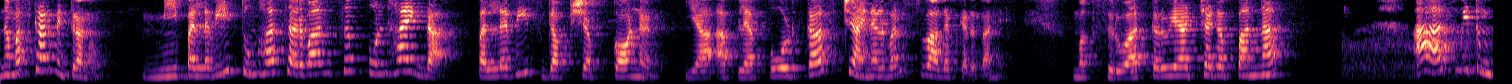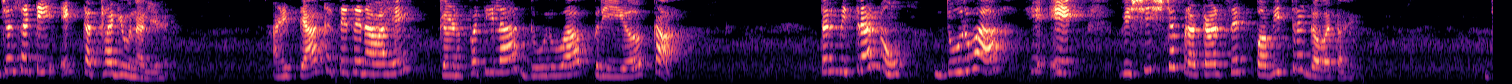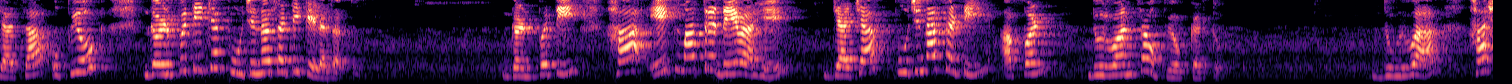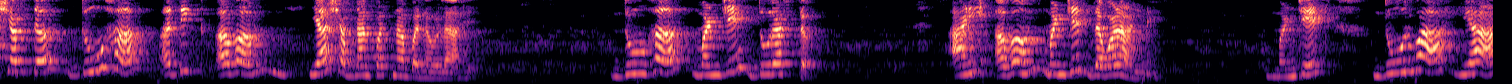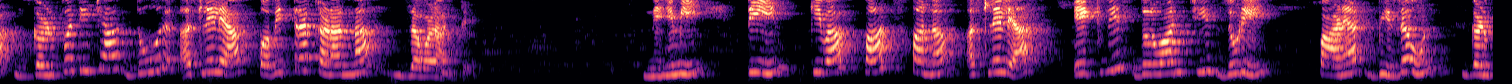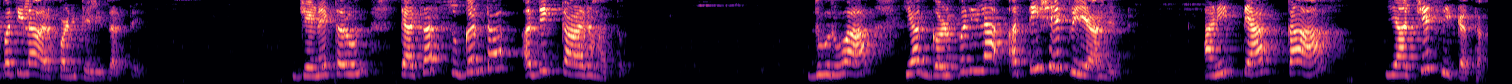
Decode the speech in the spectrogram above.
नमस्कार मित्रांनो. मी पल्लवी तुम्हा सर्वांचं पुन्हा एकदा पल्लवीज गपशप कॉर्नर या आपल्या पॉडकास्ट चॅनलवर स्वागत करत आहे. मग सुरुवात करूया आजच्या गप्पांना. आज मी तुमच्यासाठी एक कथा घेऊन आली आहे. आणि त्या कथेचे नाव आहे गणपतीला दुर्वा प्रिय का? तर मित्रांनो दुर्वा हे एक विशिष्ट प्रकारचे पवित्र गवत आहे. ज्याचा उपयोग गणपतीच्या पूजनासाठी केला जातो. गणपती हा एकमात्र देव आहे ज्याच्या पूजनासाठी आपण दुर्वांचा उपयोग करतो. दुर्वा हा शब्द दुह अधिक अवम या शब्दांपासून बनवला आहे. दुह म्हणजे दुरस्त आणि अवम म्हणजे जवळ आणणे. म्हणजेच दूर्वा ह्या गणपतीच्या दूर असलेल्या पवित्र कणांना जवळ आणते. नेहमी तीन किंवा पाच पानं असलेल्या एकवीस दुर्वांची जुडी पाण्यात भिजवून गणपतीला अर्पण केली जाते. जेणेकरून त्याचा सुगंध अधिक काळ राहतो. दुर्वा या गणपतीला अतिशय प्रिय आहेत आणि त्या का याचीच ही कथा.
